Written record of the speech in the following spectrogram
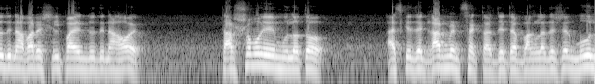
যদি না বাড়ে, শিল্পায়ন যদি না হয়, তার সময়ে মূলত আজকে যে গার্মেন্ট সেক্টর যেটা বাংলাদেশের মূল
